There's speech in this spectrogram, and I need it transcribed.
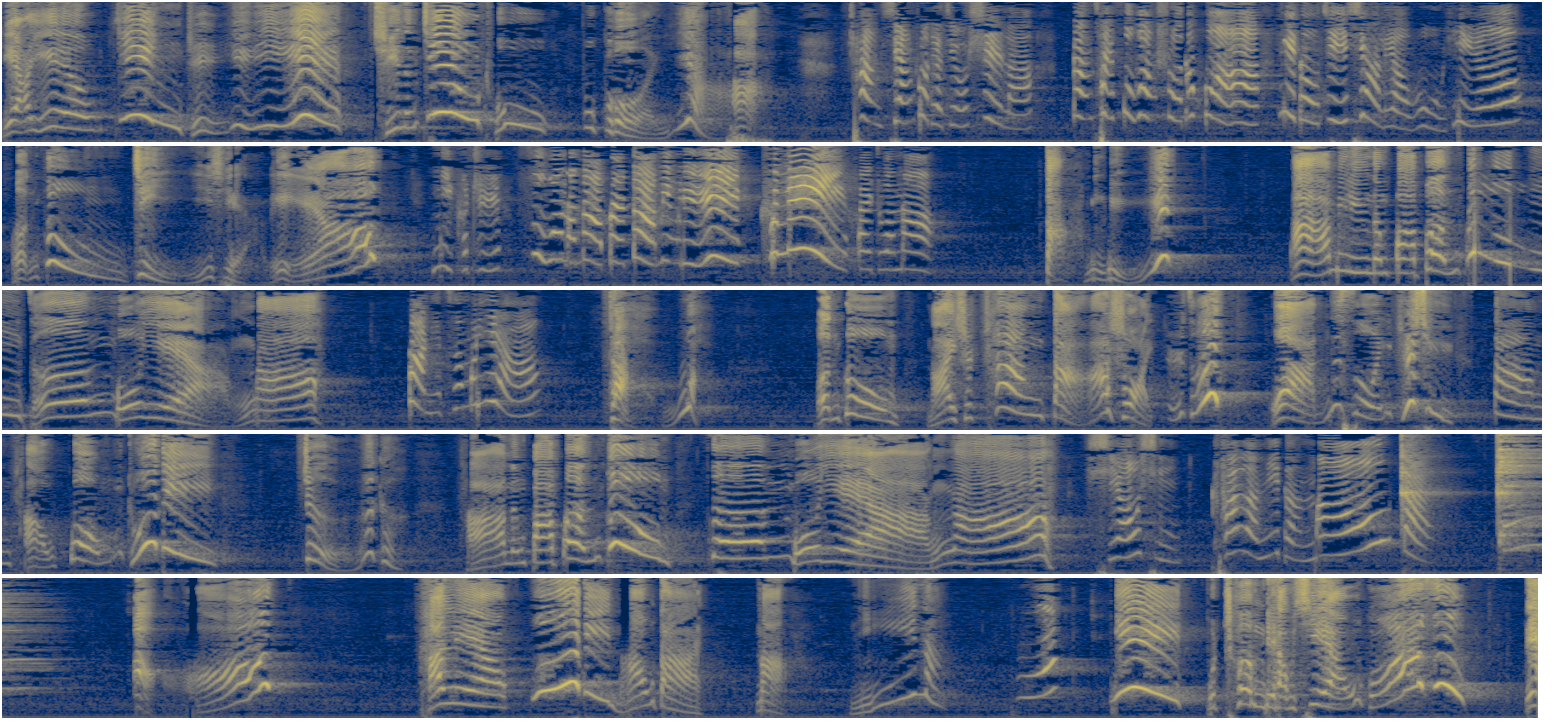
家有金枝玉叶，岂能久处不归呀？常想着的就是了。刚才父王说的话，你都记下了无忧？本宫记下了。你可知父王的那本大命律可厉害着呢？大命律。大命令能把本宫怎么样啊？把你怎么样？赵啊！本宫乃是常大帅之子，万岁之婿，当朝公主的这个，他能把本宫怎么样啊？小心！看了你的脑袋，哦，砍了我的脑袋，那你呢？我，你不成了小寡妇了？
